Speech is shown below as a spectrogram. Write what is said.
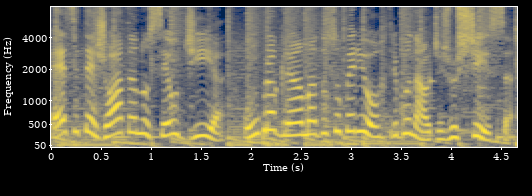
STJ no seu dia, um programa do Superior Tribunal de Justiça.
